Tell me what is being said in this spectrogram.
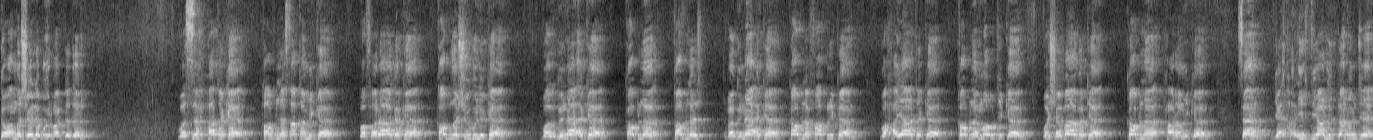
Devamlı şöyle buyurmaktadır. Kable sakamike ve faragake kable şugulike ve gınaeke kable kable ve gınaeke kable fakrike ve hayateke kable haramike sen ihtiyarlıktan önce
